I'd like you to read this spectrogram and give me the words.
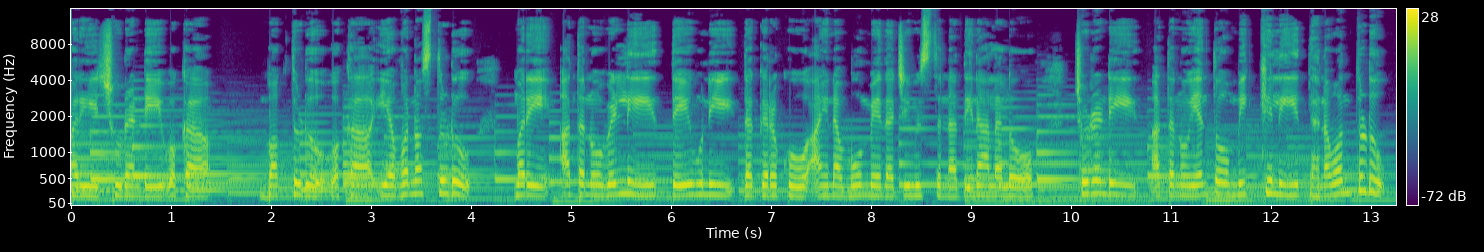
మరి చూడండి ఒక భక్తుడు ఒక యవనస్తుడు మరి అతను వెళ్ళి దేవుని దగ్గరకు ఆయన భూమి మీద జీవిస్తున్న దినాలలో చూడండి అతను ఎంతో మిక్కిలి ధనవంతుడు.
